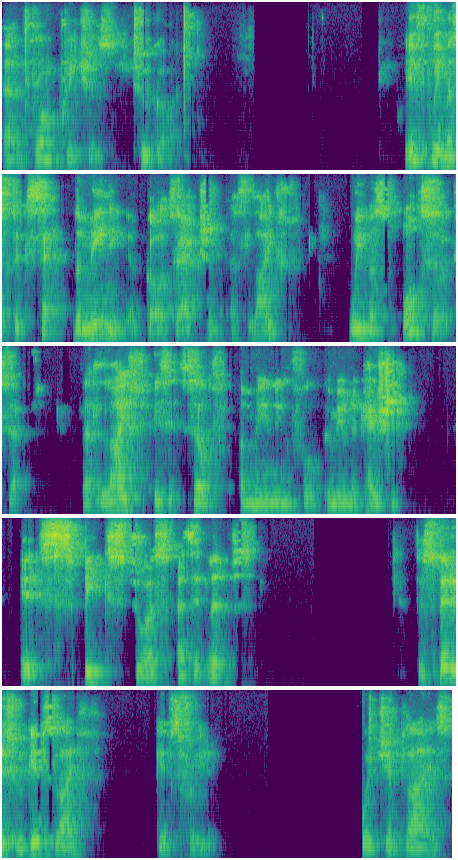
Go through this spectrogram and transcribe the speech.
and from creatures to God. If we must accept the meaning of God's action as life, we must also accept that life is itself a meaningful communication. It speaks to us as it lives. The spirit who gives life gives freedom, which implies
